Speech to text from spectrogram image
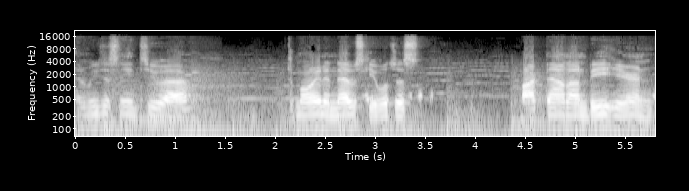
and we just need to uh, Des Moines and Nevsky. We'll just lock down on B here, and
